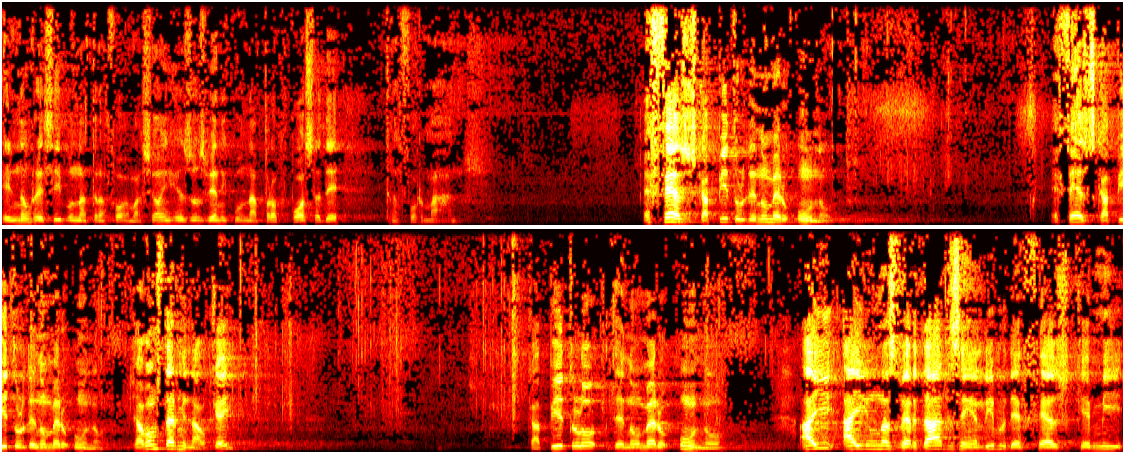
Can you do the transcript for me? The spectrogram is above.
ele não recebe uma transformação e Jesus vem com uma proposta de transformar-nos. Efésios, capítulo de número 1. Efésios, capítulo de número 1. Já vamos terminar, ok? Capítulo de número 1. Hay, hay unas verdades en el libro de Efesios que me,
